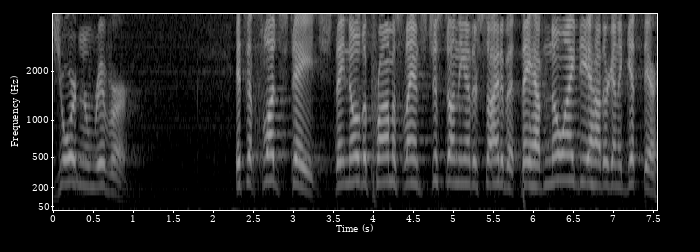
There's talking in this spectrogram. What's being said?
Jordan River. It's at flood stage. They know the promised land's just on the other side of it. They have no idea how they're going to get there.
